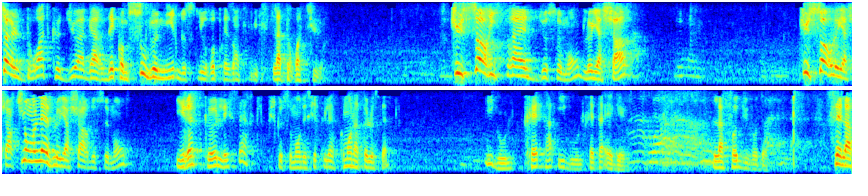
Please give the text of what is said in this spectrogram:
seule droite que Dieu a gardée comme souvenir de ce qu'il représente lui, la droiture. Tu sors Israël de ce monde, le Yachar, tu sors le Yachar, tu enlèves le Yachar de ce monde, il reste que les cercles, puisque ce monde est circulaire. Comment on appelle le cercle? Igoul, Kreta Igoul, Kreta Egel. La faute du vaudor. C'est la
